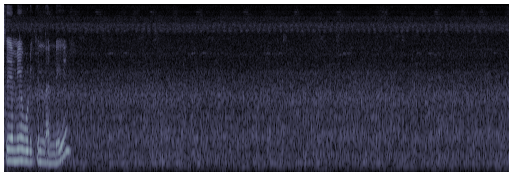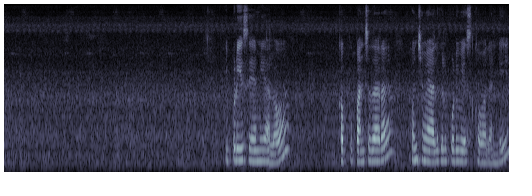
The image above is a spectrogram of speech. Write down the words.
సేమియా ఉడికిందండి. ఇప్పుడు ఈ సేమియాలో కప్పు పంచదార కొంచెం యాలకుల పొడి వేసుకోవాలండి.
